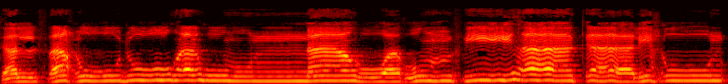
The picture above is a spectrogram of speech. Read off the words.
تلفح وجوههم النار وهم فيها كالحون.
